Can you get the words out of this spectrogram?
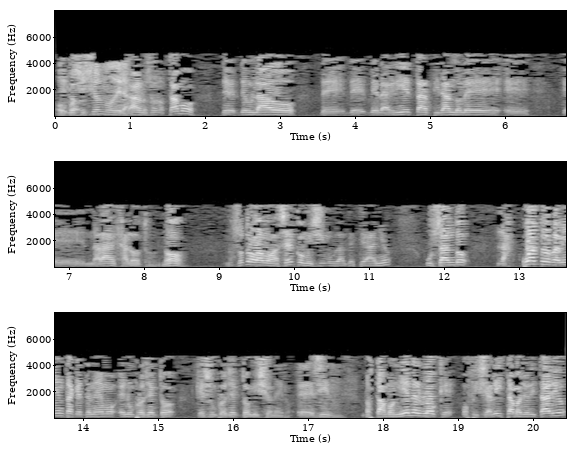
Oposición moderada. Claro, nosotros no estamos de, de un lado de, de- de la grieta tirándole eh, eh, naranja al otro. No. Nosotros vamos a hacer como hicimos durante este año, usando las cuatro herramientas que tenemos en un proyecto que es un proyecto misionero. Es decir, no estamos ni en el bloque oficialista mayoritario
